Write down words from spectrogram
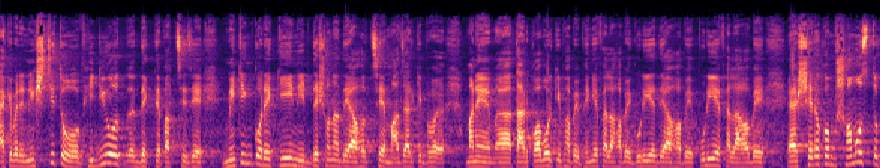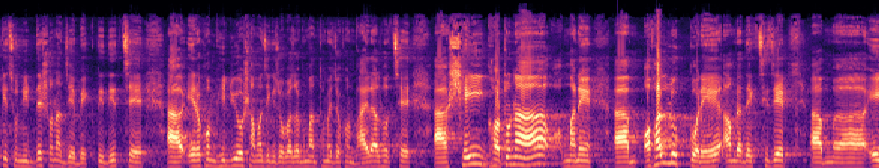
একেবারে নিশ্চিত ভিডিও দেখতে পাচ্ছি যে মিটিং করে কি নির্দেশনা দেওয়া হচ্ছে মাজার কি মানে তার কবর কীভাবে ভেঙে ফেলা হবে গুড়িয়ে দেওয়া হবে পুড়িয়ে ফেলা হবে সেরকম সমস্ত কিছু নির্দেশনা যে ব্যক্তি দিচ্ছে এরকম ভিডিও সামাজিক যোগাযোগ মাধ্যমে যখন ভাইরাল হচ্ছে সেই ঘটনা মানে ওভারলুক করে আমরা দেখছি যে এই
